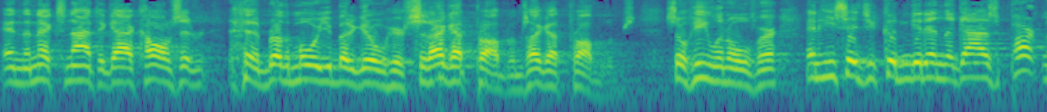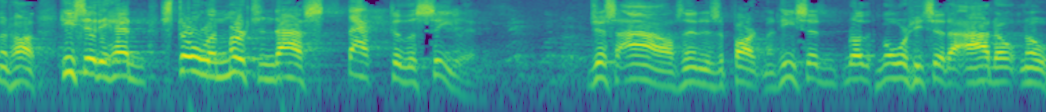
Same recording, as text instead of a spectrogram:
And the next night, the guy called and said, Brother Moore, you better get over here. He said, I got problems. I got problems. So he went over, and he said you couldn't get in the guy's apartment hall. He said he had stolen merchandise stacked to the ceiling just aisles in his apartment. He said, Brother Moore, he said, I don't know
